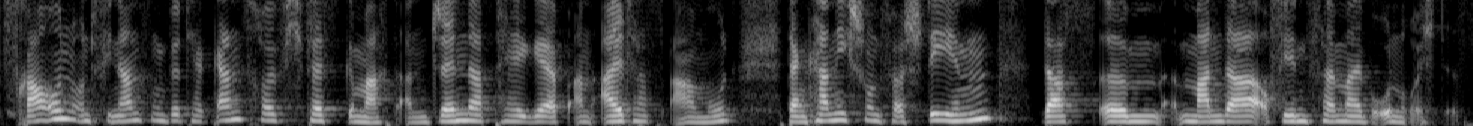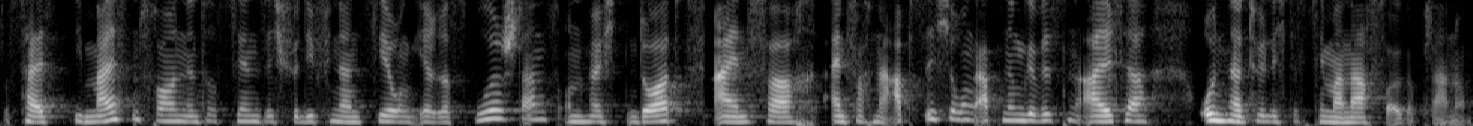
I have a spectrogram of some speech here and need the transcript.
Frauen und Finanzen wird ja ganz häufig festgemacht an Gender Pay Gap, an Altersarmut, dann kann ich schon verstehen, dass ähm, man da auf jeden Fall mal beunruhigt ist. Das heißt, die meisten Frauen interessieren sich für die Finanzierung ihres Ruhestands und möchten dort einfach, einfach eine Absicherung ab einem gewissen Alter und natürlich das Thema Nachfolgeplanung.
